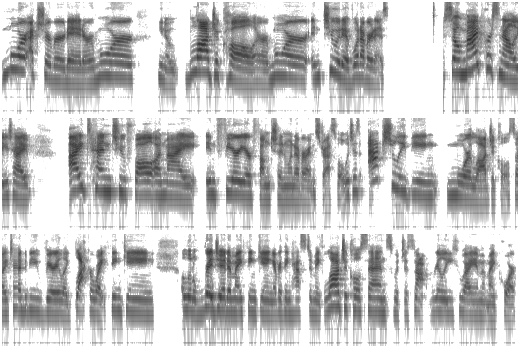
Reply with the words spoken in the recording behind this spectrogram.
more extroverted or more, you know, logical or more intuitive, whatever it is. So my personality type I tend to fall on my inferior function whenever I'm stressful, which is actually being more logical. So I tend to be very like black or white thinking, a little rigid in my thinking. Everything has to make logical sense, which is not really who I am at my core.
